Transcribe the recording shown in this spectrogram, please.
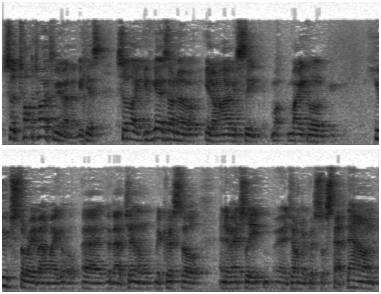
So talk, talk to me about that because so like if you guys don't know, you know, obviously M- Michael, huge story about Michael uh, about General McChrystal, and eventually uh, General McChrystal stepped down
